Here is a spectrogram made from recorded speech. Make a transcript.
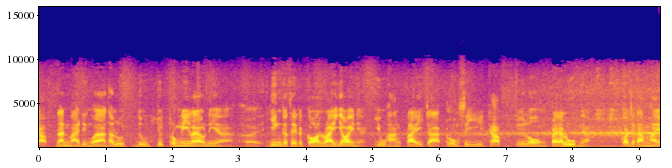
ครับนั่นหมายถึงว่าถ้าเราดูจุดตรงนี้แล้วเนี่ยเอ่อยิ่งเกษตรกรรายย่อยเนี่ยอยู่ห่างไกลจากโรงสี ครับ หรือโรงแปรรูปเนี่ย ก็จะทำให้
